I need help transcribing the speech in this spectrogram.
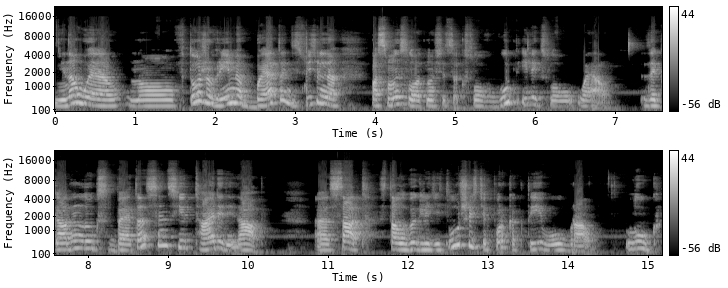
ни на well, но в то же время better действительно по смыслу относится к слову good или к слову well. The garden looks better since you tidied it up. Э, сад стал выглядеть лучше с тех пор, как ты его убрал. Look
